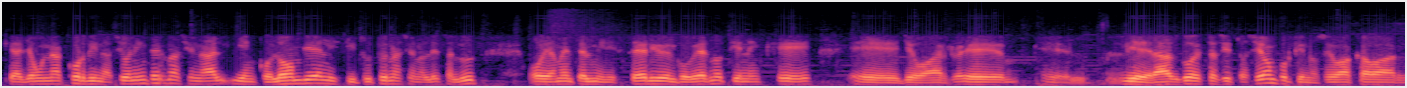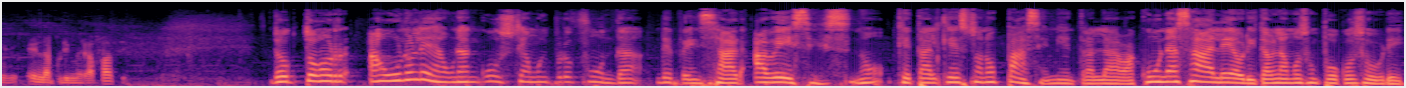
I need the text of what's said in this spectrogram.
que haya una coordinación internacional y en Colombia el Instituto Nacional de Salud, obviamente el Ministerio y el Gobierno tienen que eh, llevar eh, el liderazgo de esta situación porque no se va a acabar en la primera fase. Doctor, a uno le da una angustia muy profunda de pensar a veces, ¿no? ¿Qué tal que esto no pase? Mientras la vacuna sale, ahorita hablamos un poco sobre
